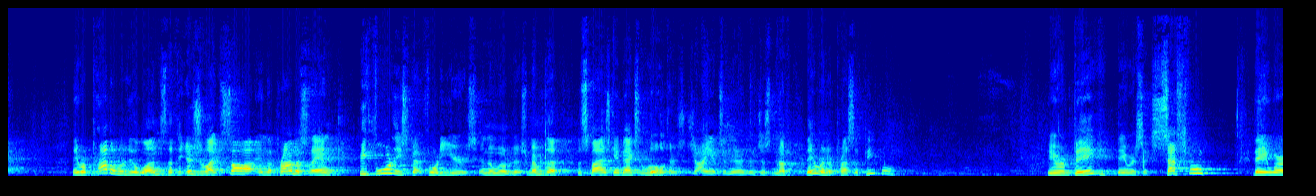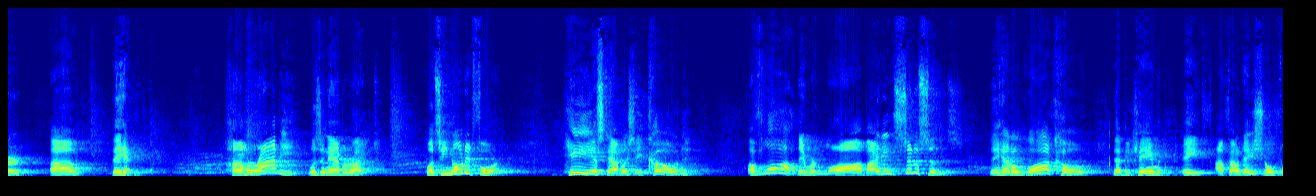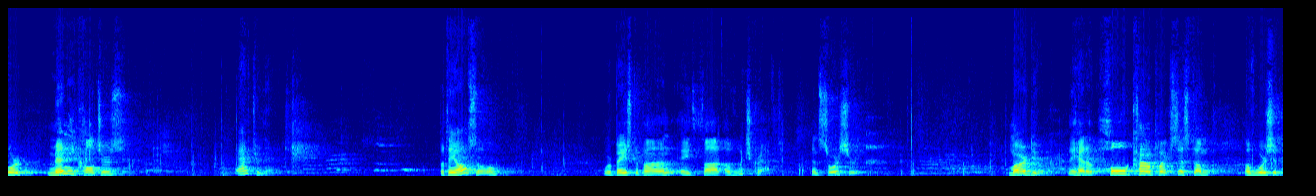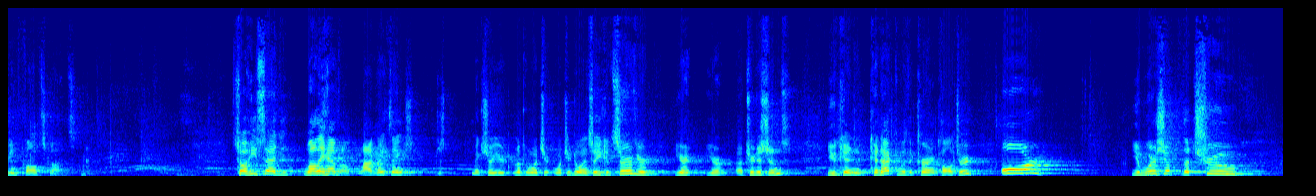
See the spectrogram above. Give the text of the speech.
they were probably the ones that the Israelites saw in the promised land before they spent 40 years in the wilderness. Remember the, the spies came back and said, Whoa, there's giants in there. There's just nothing. They were an impressive people. They were big, they were successful, they were, uh, they had, Hammurabi was an Amorite. What's he noted for? He established a code of law. They were law abiding citizens. They had a law code that became a, a foundational for many cultures after that. But they also were based upon a thought of witchcraft and sorcery. Marduk, they had a whole complex system of worshiping false gods. So he said, while they have a lot of great things, just make sure you're looking what you're, what you're doing. So you can serve your, your, your uh, traditions, you can connect with the current culture, or you worship the true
